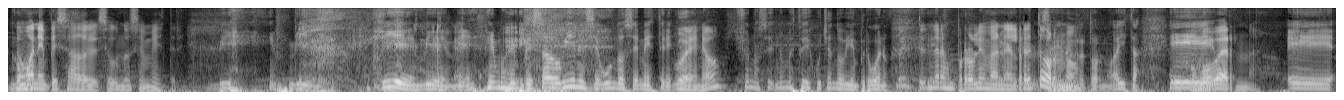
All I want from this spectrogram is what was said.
¿Cómo No. han empezado el segundo semestre? Bien, bien. Bien, bien, bien. Hemos empezado bien el segundo semestre. Bueno, Yo no sé, no me estoy escuchando bien, pero bueno. tendrás un problema en el Sí, en retorno. el retorno, ahí está. Eh, Como Berna. Eh,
